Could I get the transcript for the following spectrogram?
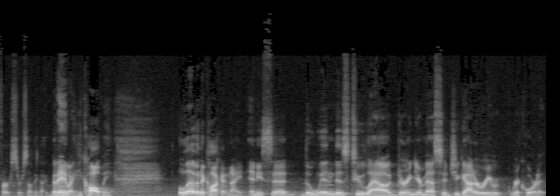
first or something like that. But anyway, he called me 11 o'clock at night and he said, The wind is too loud during your message. You got to re record it.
